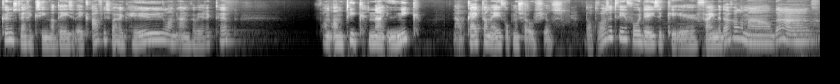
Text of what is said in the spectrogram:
kunstwerk zien wat deze week af is, waar ik heel lang aan gewerkt heb? Van antiek naar uniek? Nou, kijk dan even op mijn socials. Dat was het weer voor deze keer. Fijne dag allemaal. Dag.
